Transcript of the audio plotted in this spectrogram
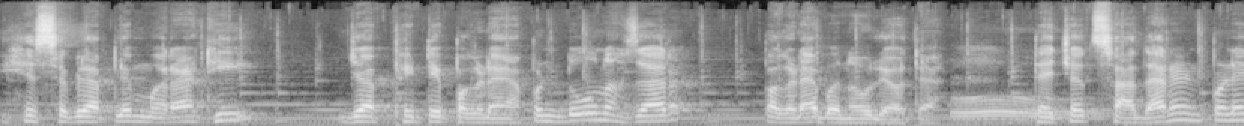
हे सगळे आपले मराठी ज्या फेटे पगड्या आपण दोन हजार पगड्या बनवल्या होत्या. हो. त्याच्यात साधारणपणे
